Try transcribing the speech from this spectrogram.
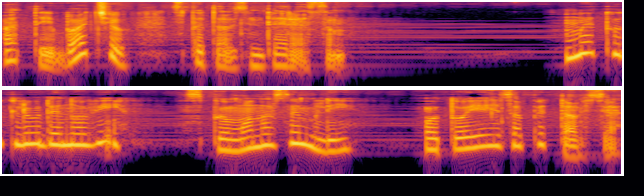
А ти бачив? спитав з інтересом. Ми тут люди нові, спимо на землі. Ото я й запитався,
